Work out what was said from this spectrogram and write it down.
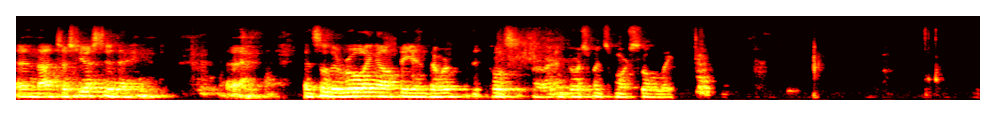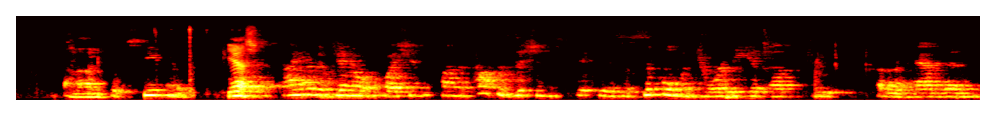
and not just yesterday. and so they're rolling out the, uh, endorsements more slowly. Me. Yes. I have a general question. On the propositions, is a simple majority enough to uh, have them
